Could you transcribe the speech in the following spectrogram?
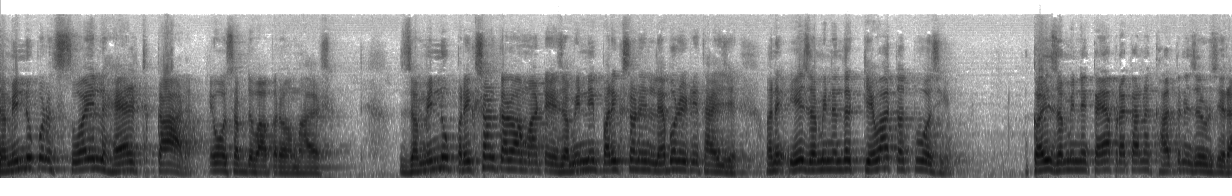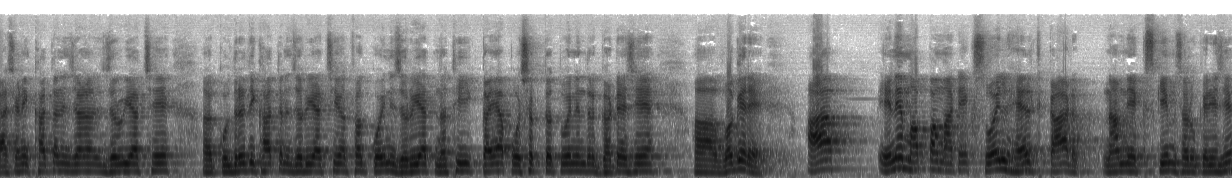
જમીનનું પણ સોઇલ હેલ્થ કાર્ડ એવો શબ્દ વાપરવામાં આવે છે. જમીનનું પરીક્ષણ કરવા માટે, જમીનની પરીક્ષણ એની લેબોરેટરી થાય છે. અને એ જમીનની અંદર કેવા તત્વો છે? કઈ જમીનને કયા પ્રકારના ખાતરની જરૂર છે? રાસાયણિક ખાતરની જરૂરિયાત છે કુદરતી ખાતરની જરૂરિયાત છે અથવા કોઈની જરૂરિયાત નથી? કયા પોષક તત્વોની અંદર ઘટે છે? વગેરે. આ એને માપવા માટે એક સોઇલ હેલ્થ કાર્ડ નામની એક સ્કીમ શરૂ કરી છે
